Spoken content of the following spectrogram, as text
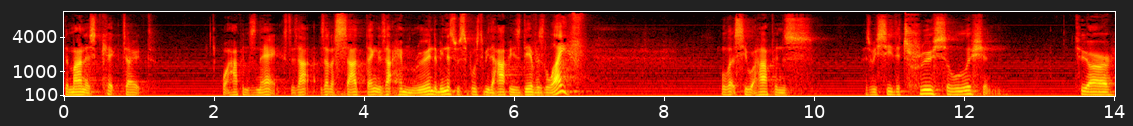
The man is kicked out. What happens next? Is that, is that a sad thing? Is that him ruined? I mean, this was supposed to be the happiest day of his life. Well, let's see what happens as we see the true solution to our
